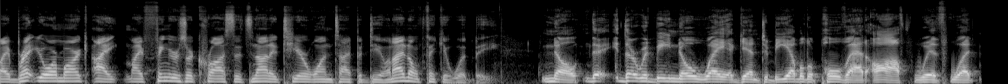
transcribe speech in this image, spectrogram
by Brett Yormark, I my fingers are crossed it's not a tier one type of deal, and I don't think it would be. No, th- there would be no way again to be able to pull that off with what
